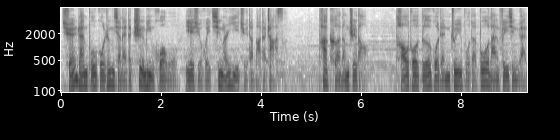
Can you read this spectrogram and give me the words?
全然不顾扔下来的致命货物，也许会轻而易举地把他炸死。他可能知道，逃脱德国人追捕的波兰飞行员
